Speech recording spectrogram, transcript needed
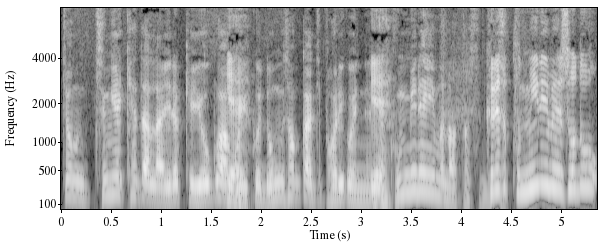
좀 증액해달라 이렇게 요구하고 예. 있고 농성까지 벌이고 있는데 예. 국민의힘은 어떻습니까? 그래서 국민의힘에서도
